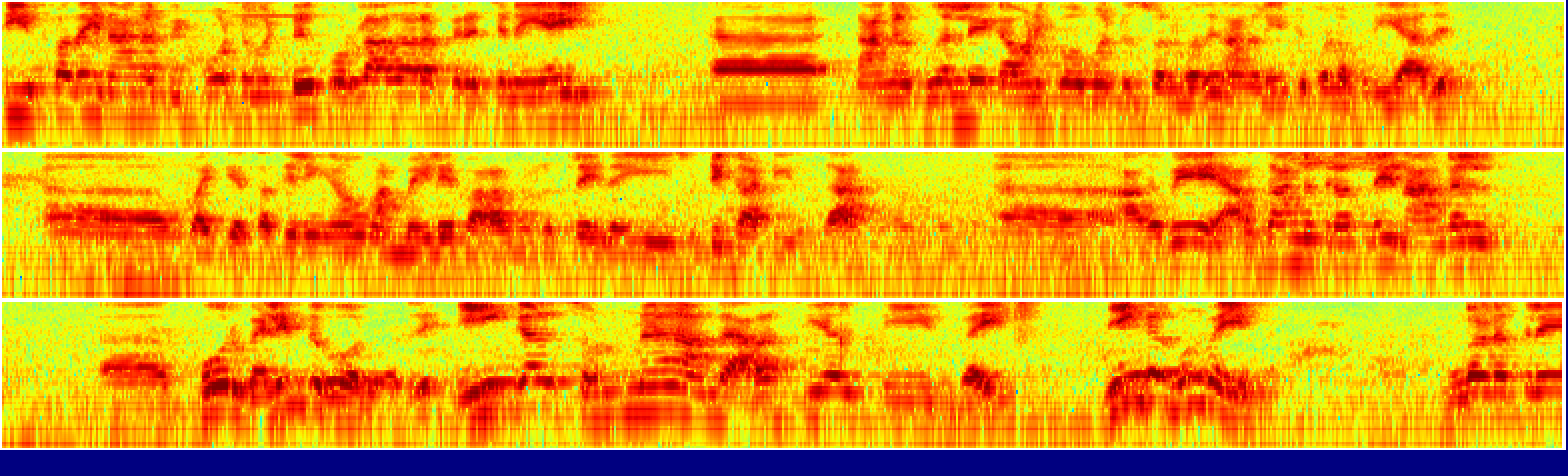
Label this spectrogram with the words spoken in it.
தீர்ப்பதை நாங்கள் பிற்போட்டுவிட்டு பொருளாதார பிரச்சனையை நாங்கள் முதல்ல கவனிப்போம் என்று சொல்வது நாங்கள் ஏற்றுக்கொள்ள முடியாது. வைத்திய சத்தியலிங்கமும் அண்மையிலே பாராளுமன்றத்தில் இதை சுட்டிக்காட்டியிருந்தார். ஆகவே அரசாங்கத்திடத்திலே நாங்கள் கோர் வெளிந்து கோருவது நீங்கள் சொன்ன அந்த அரசியல் தீர்வை நீங்கள் முன்வையுங்கள். உங்களிடத்திலே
